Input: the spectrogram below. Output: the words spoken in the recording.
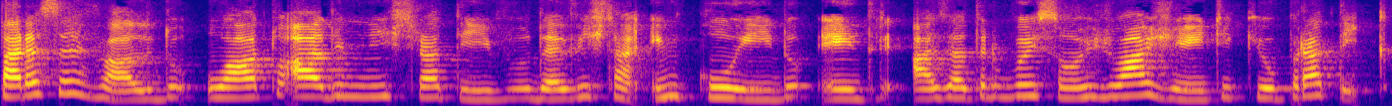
Para ser válido, o ato administrativo deve estar incluído entre as atribuições do agente que o pratica.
